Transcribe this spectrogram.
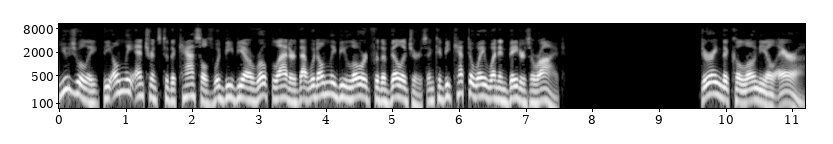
Usually, the only entrance to the castles would be via a rope ladder that would only be lowered for the villagers and could be kept away when invaders arrived. During the colonial era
